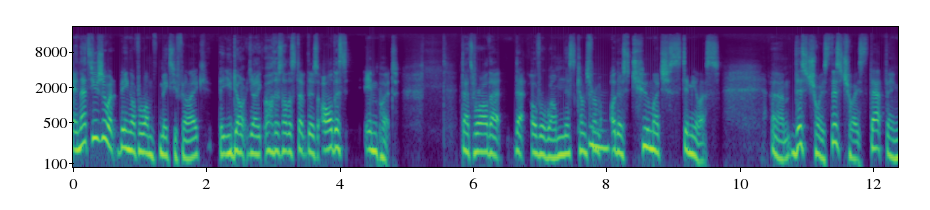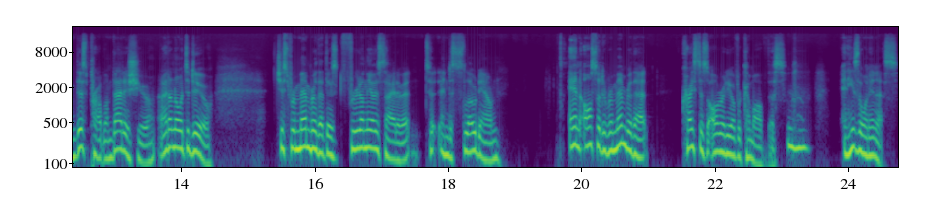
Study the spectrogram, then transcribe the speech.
And that's usually what being overwhelmed makes you feel like that you don't, you're like, oh, there's all this stuff, there's all this input. That's where all that that overwhelmness comes from. Oh, there's too much stimulus. Um, this choice, this choice, that thing, this problem, that issue. I don't know what to do. Just remember that there's fruit on the other side of it to, and to slow down. And also to remember that Christ has already overcome all of this Mhm. and he's the one in us.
